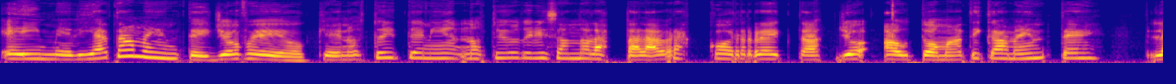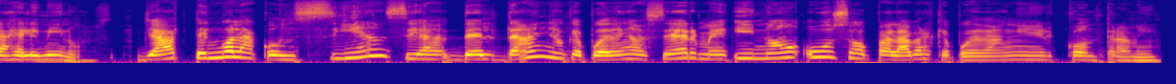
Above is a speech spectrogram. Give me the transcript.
e inmediatamente yo veo que no estoy teniendo, no estoy utilizando las palabras correctas, yo automáticamente las elimino. Ya tengo la conciencia del daño que pueden hacerme y no uso palabras que puedan ir contra mí.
